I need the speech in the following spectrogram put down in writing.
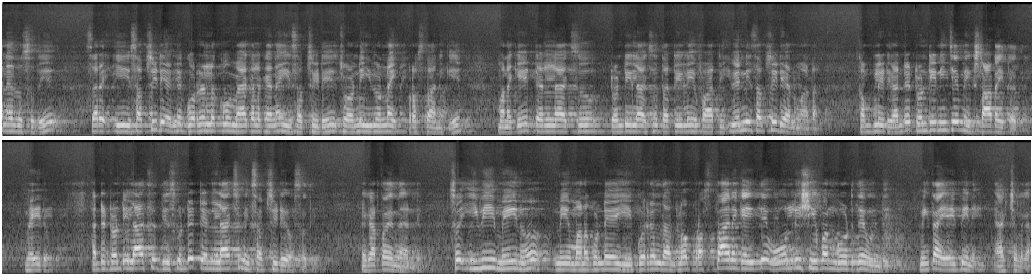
అనేది వస్తుంది. సరే ఈ సబ్సిడీ అండి గొర్రెలకు మేకలకైనా ఈ సబ్సిడీ చూడండి ఇవి ఉన్నాయి ప్రస్తుతానికి. మనకి ten lakhs twenty lakhs thirty forty ఇవన్నీ సబ్సిడీ అనమాట కంప్లీట్గా అంటే ట్వంటీ నుంచే మీకు స్టార్ట్ అవుతుంది మెయిడ్ అంటే ట్వంటీ ల్యాక్స్ తీసుకుంటే టెన్ ల్యాక్స్ మీకు సబ్సిడీ వస్తుంది. మీకు అర్థమైందండి? సో ఇవి మెయిన్ మీ మనకుండే ఈ గొర్రెల దాంట్లో ప్రస్తుతానికైతే ఓన్లీ షీప్ అండ్ గోటుదే ఉంది. మిగతా అయిపోయినాయి యాక్చువల్గా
